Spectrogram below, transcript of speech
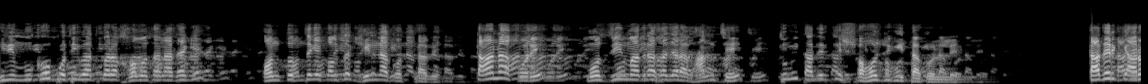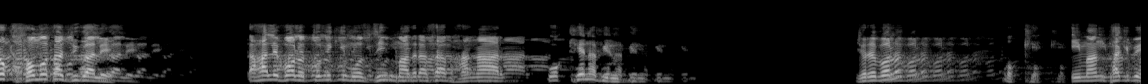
যদি মুখেও প্রতিবাদ করার ক্ষমতা না থাকে অন্তর থেকে কমসে ঘৃণা করতে হবে। তা না করে মসজিদ মাদ্রাসা যারা ভাঙছে তুমি তাদেরকে সহযোগিতা করলে। তাদেরকে আরও ক্ষমতা যুগালে। তাহলে বলো তুমি কি মসজিদ মাদ্রাসা ভাঙার পক্ষে না বিরুদ্ধে জোরে বলো? পক্ষে ইমান থাকবে।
